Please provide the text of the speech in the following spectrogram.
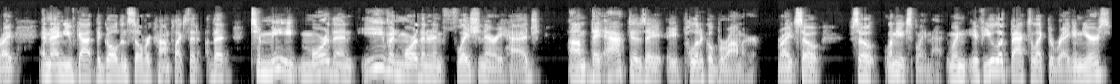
right and then you've got the gold and silver complex that that to me more than even more than an inflationary hedge um, they act as a, a political barometer right? So so let me explain that. When if you look back to like the reagan years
